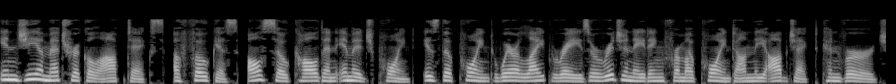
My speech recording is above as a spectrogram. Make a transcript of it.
In geometrical optics, a focus, also called an image point, is the point where light rays originating from a point on the object converge.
